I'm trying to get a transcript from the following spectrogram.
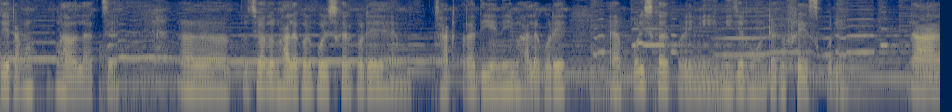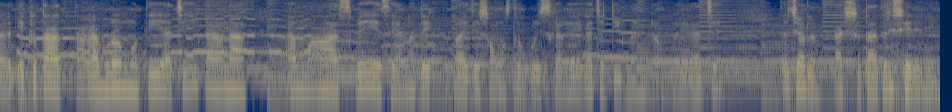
যেটা আমার খুব ভালো লাগছে। তো চলো ভালো করে পরিষ্কার করে ঝাঁটপালা দিয়ে নিই, ভালো করে পরিষ্কার করে নিই, নিজের মনটাকে ফ্রেশ করি। আর একটু তাড়াহুড়োর মধ্যেই আছি, কেননা মা আসবে, এসে যেন দেখতে পায় যে সমস্ত পরিষ্কার হয়ে গেছে ট্রিটমেন্ট হয়ে গেছে। তো চলো, কাজটা তাড়াতাড়ি সেরে নিই।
